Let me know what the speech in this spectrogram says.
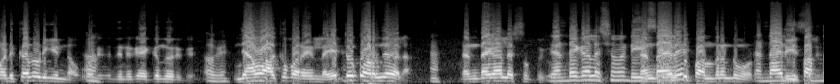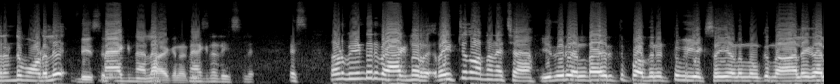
മടുക്കാൻ തുടങ്ങിയിട്ടുണ്ടാവും. ഇതിന് കേൾക്കുന്നവർക്ക്. ഞാൻ വാക്ക് പറയുന്നില്ല. ഏറ്റവും കുറഞ്ഞ വില. രണ്ടേകാൽ ലക്ഷം റുപ്യ രണ്ടേകാൽ ലക്ഷം രണ്ടായിരത്തി പന്ത്രണ്ട് മോഡൽ. രണ്ടായിരത്തി പന്ത്രണ്ട് മോഡൽ ഡീസൽ മാഗ്ന ഡീസൽ അതാണ് വീണ്ടും ഒരു വാഗ്നർ. റേറ്റ് എന്ന് പറഞ്ഞാൽ ഇത് രണ്ടായിരത്തി പതിനെട്ട് വി എക്സ് ഐ ആണ്. നമുക്ക് നാലേകാൽ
